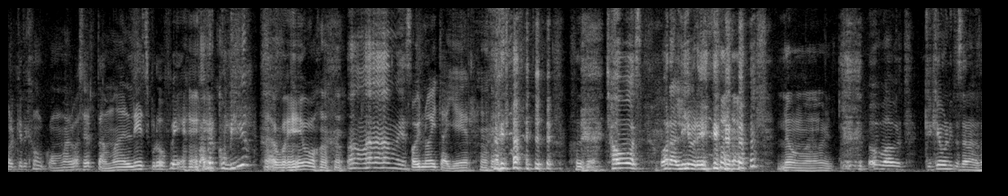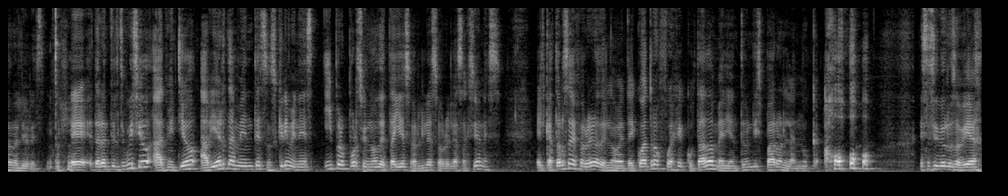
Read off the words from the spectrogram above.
¿Por qué trajo un comal? ¿Va a ser tamales, profe? ¿Va a haber convivio? A huevo. No mames. Hoy no hay taller. Chavos, hora libre. no mames. No mames. Qué, qué bonitas eran las horas libres. Eh, durante el juicio admitió abiertamente sus crímenes y proporcionó detalles horribles sobre las acciones. El 14 de febrero del 94 fue ejecutado mediante un disparo en la nuca. Oh, ese sí no lo sabía.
